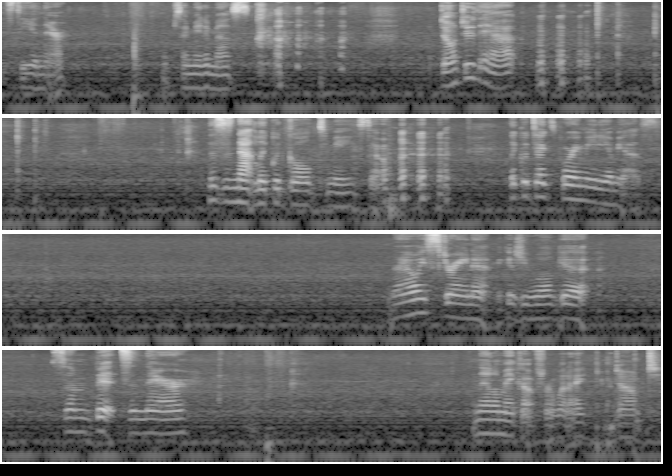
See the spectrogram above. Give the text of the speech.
To see in there. Oops, I made a mess. Don't do that. this is not liquid gold to me, so. Liquitex pouring medium, yes. I always strain it because you will get some bits in there. And that'll make up for what I dumped.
